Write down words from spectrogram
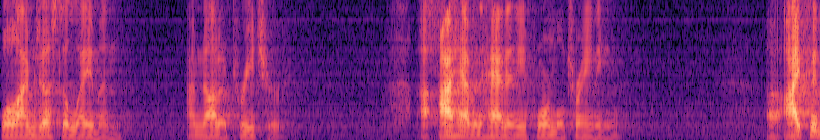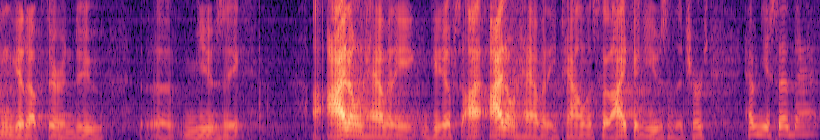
well, I'm just a layman, I'm not a preacher? I haven't had any formal training. Uh, I couldn't get up there and do uh, music. I don't have any gifts. I, I don't have any talents that I could use in the church. Haven't you said that?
